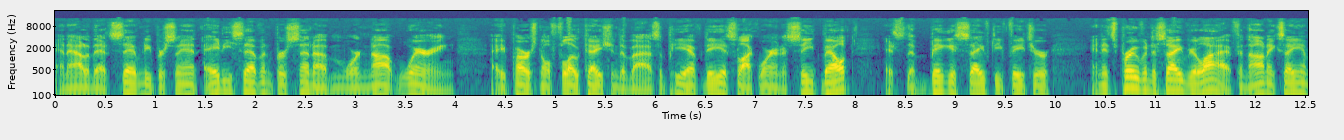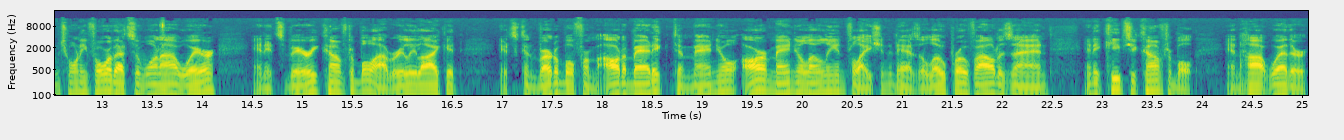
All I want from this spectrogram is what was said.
and out of that 70%, 87% of them were not wearing a personal flotation device. A PFD, it's like wearing a seatbelt. It's the biggest safety feature, and it's proven to save your life. And the Onyx AM24, that's the one I wear, and it's very comfortable. I really like it. It's convertible from automatic to manual or manual only inflation. It has a low profile design and it keeps you comfortable in hot weather.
